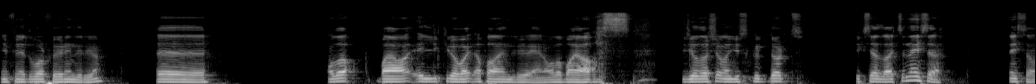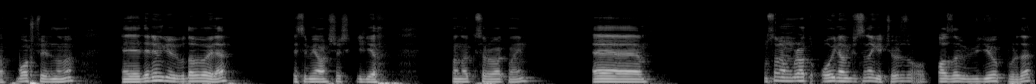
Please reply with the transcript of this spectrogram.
Infinite Warfare indiriyor. Ee, o da bayağı 50 kilobaytla falan indiriyor yani. O da bayağı az. Videolar şu an 144 piksel açtı. Neyse. Neyse boş verin onu. Ee, dediğim gibi bu da böyle. Sesim yavaş yavaş geliyor. Bana kusura bakmayın. Ee, sonra Murat oyun avcısına geçiyoruz. O fazla bir video yok burada.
